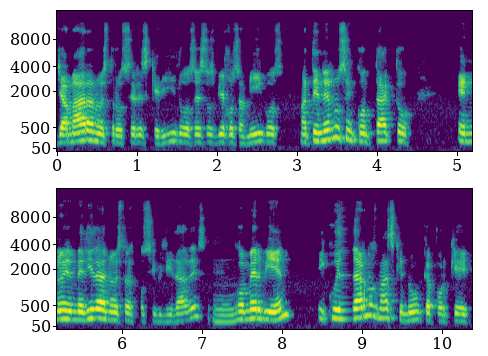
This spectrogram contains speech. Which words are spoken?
llamar a nuestros seres queridos, esos viejos amigos, mantenernos en contacto en, medida de nuestras posibilidades, mm. comer bien y cuidarnos más que nunca, porque,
